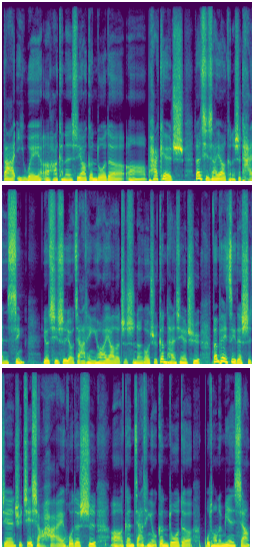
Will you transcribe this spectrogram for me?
大家以为呃她可能是要更多的呃 package，但其实她要的可能是弹性。尤其是有家庭以后，他要的只是能够去更弹性的去分配自己的时间，去接小孩，或者是呃跟家庭有更多的不同的面向，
